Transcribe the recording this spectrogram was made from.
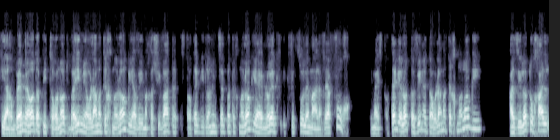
כי הרבה מאוד הפתרונות באים מעולם הטכנולוגיה, ואם החשיבה האסטרטגית לא נמצאת בטכנולוגיה, הם לא יקפצו למעלה, והפוך. אם האסטרטגיה לא תבין את העולם הטכנולוגי, אז היא לא תוכל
